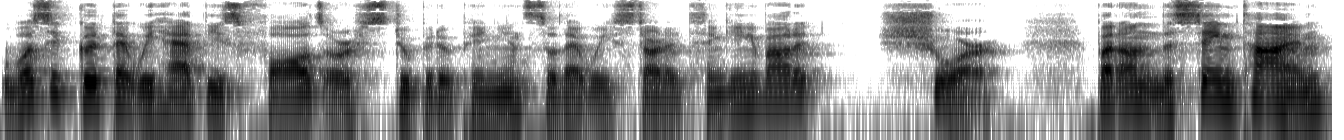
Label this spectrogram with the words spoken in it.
was it good that we had these false or stupid opinions so that we started thinking about it? Sure. But on the same time,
